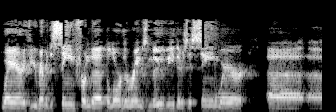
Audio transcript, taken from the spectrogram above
Where if you remember the scene from the, the Lord of the Rings movie, there's a scene where uh, uh,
